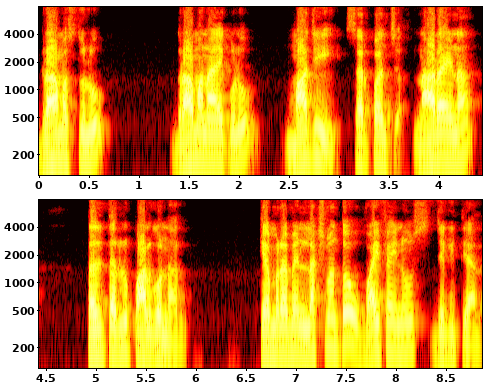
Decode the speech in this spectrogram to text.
గ్రామస్తులు గ్రామ నాయకులు మాజీ సర్పంచ్ నారాయణ తదితరులు పాల్గొన్నారు. కెమెరామెన్ లక్ష్మణ్తో వైఫై న్యూస్ జగిత్యాల.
